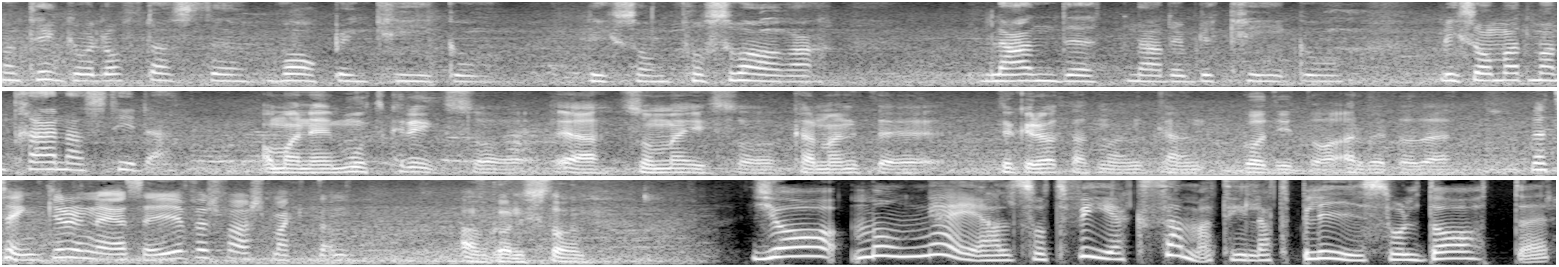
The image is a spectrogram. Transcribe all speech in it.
Man tänker väl oftast eh, vapenkrig och liksom försvara landet när det blir krig och liksom att man tränas till det. Om man är emot krig så, ja, som mig så kan man inte, tycker jag att man kan gå dit och arbeta där. Vad tänker du när jag säger Försvarsmakten? Afghanistan. Ja, många är alltså tveksamma till att bli soldater.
